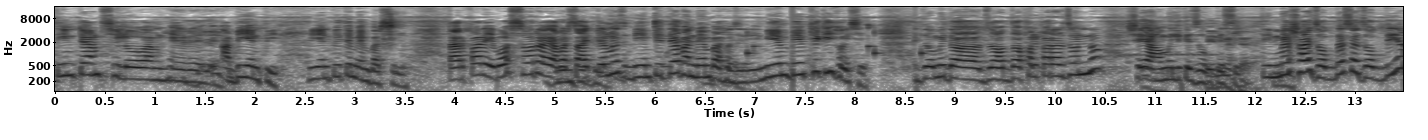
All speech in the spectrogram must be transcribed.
তিন টার্ম ছিল বিএনপি বিএনপিতে মেম্বার ছিল। তারপর এবছর আবার চার টার্মে বিএনপিতে আবার মেম্বার হয়েছে। বিএনপি থেকেই হয়েছে। জমি দ- দখল করার জন্য সে আওয়ামী লীগে যোগ দিয়েছে। তিন মাস হয় যোগ দিয়েছে যোগ দিয়ে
